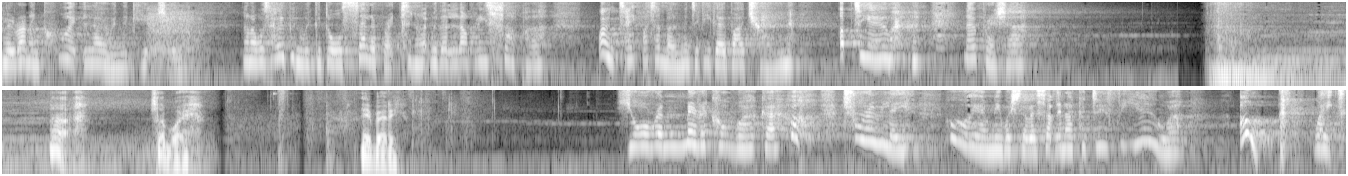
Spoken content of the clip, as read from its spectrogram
We're running quite low in the kitchen, and I was hoping we could all celebrate tonight with a lovely supper. Won't take but a moment if you go by train. Up to you. no pressure. Ah, Subway. Hey, Betty. You're a miracle worker. Oh, truly. Oh, I only wish there was something I could do for you. Oh, wait.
